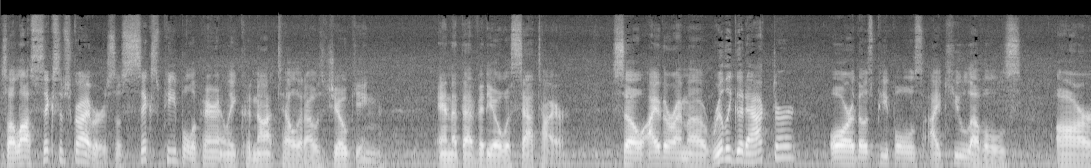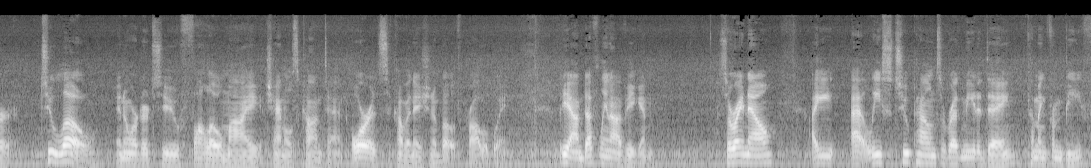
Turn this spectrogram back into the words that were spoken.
So I lost six subscribers. So six people apparently could not tell that I was joking and that that video was satire. So either I'm a really good actor or those people's IQ levels are too low in order to follow my channel's content. Or it's a combination of both, probably. But yeah, I'm definitely not vegan. So right now, I eat at least two pounds of red meat a day, coming from beef.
